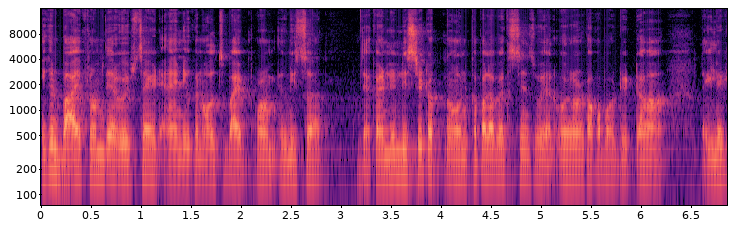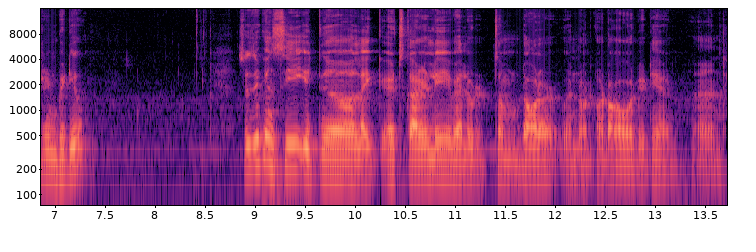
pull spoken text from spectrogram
you can buy from their website and you can also buy from uniswap they're currently listed on a couple of exchanges we're, we're going to talk about it uh, like later in video. So as you can see it uh, like it's currently valued at some dollar. We're not going to talk about it here. And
